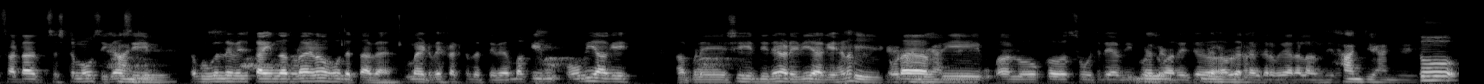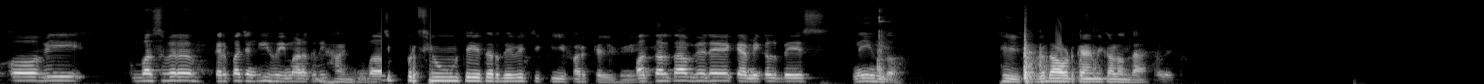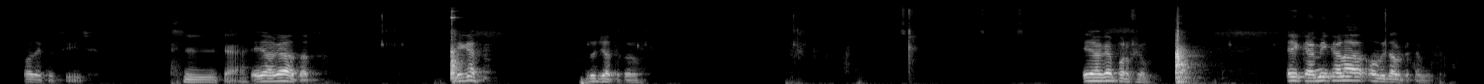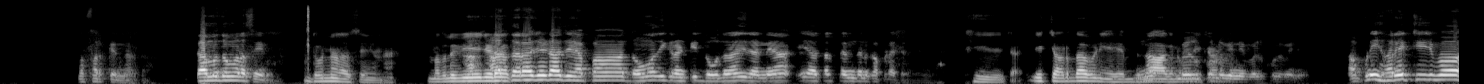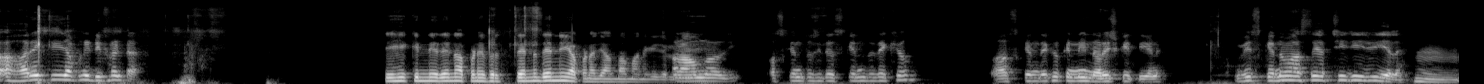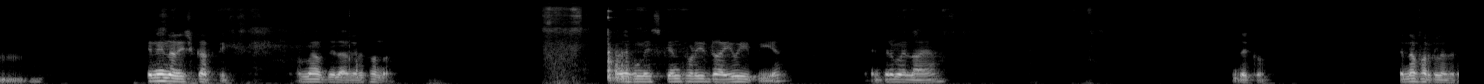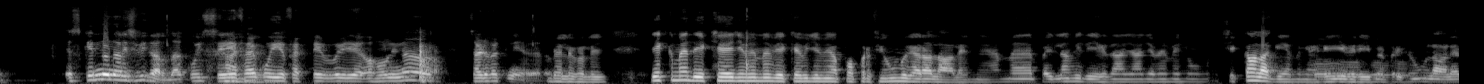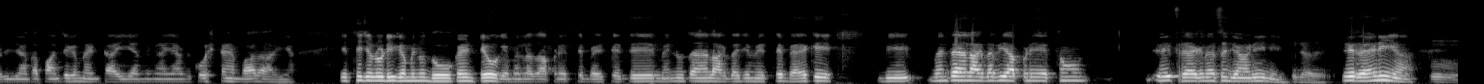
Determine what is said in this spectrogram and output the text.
ਸਾਡਾ ਸਿਸਟਮ ਉਹ ਸੀਗਾ ਸੀ ਗੂਗਲ ਦੇ ਵਿੱਚ ਟਾਈਮ ਦਾ ਥੋੜਾ ਹੈ ਨਾ ਉਹ ਦਿੱਤਾ ਹੋਇਆ ਮੈਟ ਇਫੈਕਟ ਦਿੱਤੇ ਹੋਏ ਆ। ਬਾਕੀ ਉਹ ਵੀ ਆ ਗਏ ਆਪਣੇ ਸ਼ਹੀਦੀ ਦਿਹਾੜੇ ਵੀ ਆ ਗਏ ਹਨਾ ਥੋੜਾ। ਵੀ ਲੋਕ ਸੋਚਦੇ ਆ ਵੀ ਗੁਰਦੁਆਰੇ 'ਚ। ਆਪਦਾ ਲੰਗਰ ਵਗੈਰਾ ਲਾਉਂਦੇ ਨੇ ਹਾਂਜੀ ਹਾਂਜੀ ਤੋ ਉਹ ਵੀ ਬਸ ਫਿਰ ਕਿਰਪਾ ਚੰਗੀ ਹੋਈ ਮਾਲਕ ਦੀ। ਹਾਂਜੀ। ਬਸ। ਪਰਫਿਊਮ ਤੇ ਇਤਰ ਦੇ ਵਿੱਚ ਕੀ ਫ਼ਰਕ ਹੈ ਜੀ ਫਿਰ? ਅਤਰ ਤਾਂ ਵੀਰੇ ਕੈਮੀਕਲ ਬੇਸ ਨਹੀਂ ਹੁੰਦਾ। ਠੀਕ ਹੈ ਵਿਦਆਊਟ ਕੈਮੀਕਲ ਹੁੰਦਾ। ਹੈ ਦੇਖੋ। ਉਹ ਦੇਖੋ ਚੀਜ਼। ਠੀਕ ਹੈ। ਇਹ ਆ ਗਿਆ ਅਤਰ ਠੀਕ ਹੈ। ਦੂਜਾ ਹੱਥ ਕਰੋ। ਇਹ ਆ ਗਿਆ ਪਰਫਿਊਮ ਇਹ ਕੈਮੀਕਲ ਆ ਉਹ ਵਿਦਆਊਟ ਕੈਮੀਕਲ ਦਾ ਫ਼ਰਕ ਇੰਨਾ ਕੁ। ਕੰਮ ਦੋਵਾਂ ਦਾ ਸੇਮ ਦੋਨਾਂ ਦਾ ਸੇਮ ਹੈ। ਮਤਲਬ ਵੀ ਇਹ ਜਿਹੜਾ ਅਤਰ ਆ ਜਿਹੜਾ ਜੇ ਆਪਾਂ ਦੋਵਾਂ ਦੀ ਗਾਰੰਟੀ ਦੋ ਦਿਨਾਂ ਦੀ ਲੈਂਦੇ ਆ ਇਹ ਅਤਰ ਤਿੰਨ ਦਿਨ ਕੱਪੜਾ ਚੱਲ ਜਾਂਦਾ। ਠੀਕ ਹੈ। ਇਹ ਚੜਦਾ ਵੀ ਨਹੀਂ ਇਹ ਦਿਮਾਗ ਨੂੰ ਨਹੀਂ ਬਿਲਕੁਲ ਵੀ ਨਹੀਂ ਬਿਲਕੁਲ ਵੀ ਨਹੀਂ। ਆਪਣੀ ਹਰ ਇੱਕ ਚੀਜ਼ ਹਰ ਇੱਕ ਚੀਜ਼ ਆਪਣੀ ਡਿਫਰੈਂਟ ਹੈ। ਤੇ ਇਹ ਕਿੰਨੇ ਦਿਨ ਆਪਣੇ ਫਿਰ ਤਿੰਨ ਦਿਨ ਹੀ ਆਪਣਾ ਜਾਂਦਾ ਮੰਨ ਕੇ ਚੱਲੋ ਆਰਾਮ ਨਾਲ ਜੀ। ਸਕਿਨ ਤੁਸੀਂ ਤੇ ਸਕਿਨ ਤੇ ਦੇਖਿਓ। ਆ ਸਕਿਨ ਦੇਖੋ ਕਿੰਨੀ ਨਰਿਸ਼ ਕੀਤੀ ਇਹਨੇ। ਵੀ ਸਕਿਨ ਵਾਸਤੇ ਅੱਛੀ ਚੀਜ਼ ਵੀ ਹੈ। ਲੈ ਹੂੰ। ਕਿੰਨੀ ਨਰਿਸ਼ ਕਰਤੀ। ਮੈਂ ਆਪਦੇ ਲਾ ਕੇ ਦਿਖਾਉਂਦਾ। ਆ ਦੇਖੋ ਮੇਰੀ ਸਕਿਨ ਥੋੜੀ ਡਰਾਈ ਹੋਈ ਪਈ ਹੈ ਇੱਧਰ ਮੈਂ ਲਾਇਆ। ਦੇਖੋ ਕਿੰਨਾ ਫ਼ਰਕ ਲੱਗ ਰਿਹਾ। ਇਹ ਸਕਿਨ ਨੂੰ ਨਰਿਸ਼ ਵੀ ਕਰਦਾ ਕੋਈ ਸੇਫ ਹੈ। ਕੋਈ ਇਫੈਕਟਿਵ ਹੋਣੀ ਨਾ ਸਾਈਡ ਇਫੈਕਟ ਨਹੀਂ ਹੈਗਾ। ਬਿਲਕੁਲ ਜੀ। ਇੱਕ ਮੈਂ ਦੇਖਿਆ ਜਿਵੇਂ ਮੈਂ ਵੇਖਿਆ ਵੀ ਜਿਵੇਂ ਆਪਾਂ ਪਰਫਿਊਮ ਵਗੈਰਾ ਲਾ ਲੈਂਦੇ ਆ ਮੈਂ ਪਹਿਲਾਂ ਵੀ ਦੇਖਦਾ ਜਾਂ ਜਿਵੇਂ ਮੈਨੂੰ ਛਿੱਕਾਂ ਲੱਗ ਜਾਂਦੀਆਂ ਕਈ ਵਾਰੀ ਮੈਂ ਪਰਫਿਊਮ ਲਾ ਲਿਆ ਵੀ ਜਾਂ ਤਾਂ 5 ਮਿੰਟ ਆਈ ਜਾਂਦੀਆਂ ਜਾਂ ਵੀ ਕੁਝ ਟਾਈਮ ਬਾਅਦ ਆ ਗਈਆਂ। ਇੱਥੇ ਚਲੋ ਠੀਕ ਹੈ ਮੈਨੂੰ 2 ਘੰਟੇ ਹੋ ਗਏ ਮੈਨੂੰ ਲੱਗਦਾ ਆਪਣੇ ਇੱਥੇ ਬੈਠੇ ਤੇ ਮੈਨੂੰ ਤਾਂ ਐਂ ਲੱਗਦਾ ਜਿਵੇਂ ਇੱਥੇ ਬਹਿ ਕੇ ਵੀ ਮੈਨੂੰ ਤਾਂ ਐਂ ਲੱਗਦਾ ਵੀ ਆਪਣੇ ਇੱਥੋਂ ਇਹ ਫ੍ਰੈਗਨੈਂਸ ਜਾਣੀ ਨਹੀਂ ਇਹ ਰਹਿਣੀ ਆ।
